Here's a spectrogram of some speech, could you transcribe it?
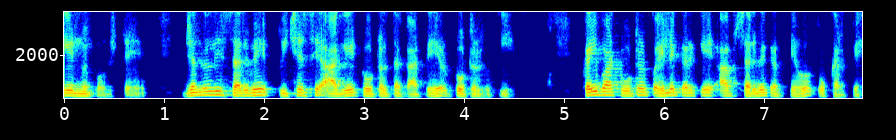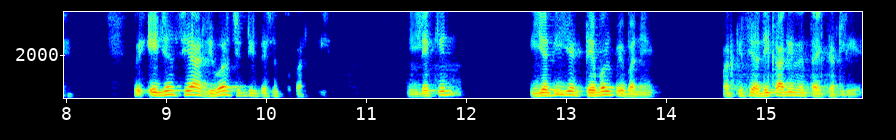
एंड में पहुँचते हैं। जनरली सर्वे पीछे से आगे टोटल तक आते हैं और टोटल होती है। कई बार टोटल पहले करके आप सर्वे करते हो तो करते हैं। तो एजेंसियाँ रिवर्स इंटीग्रेशन तो करती है। लेकिन यदि ये टेबल पे बने और किसी अधिकारी ने तय कर लिए,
